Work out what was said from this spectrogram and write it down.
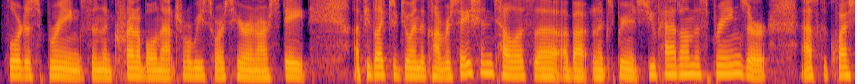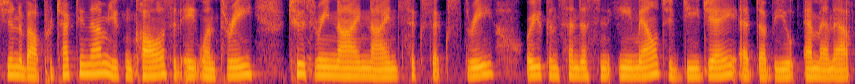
Florida Springs, an incredible natural resource here in our state. If you'd like to join the conversation, tell us uh, about an experience you've had on the springs or ask a question about protecting them, you can call us at 813 239 9663 or you can send us an email to dj at wmnf.org.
